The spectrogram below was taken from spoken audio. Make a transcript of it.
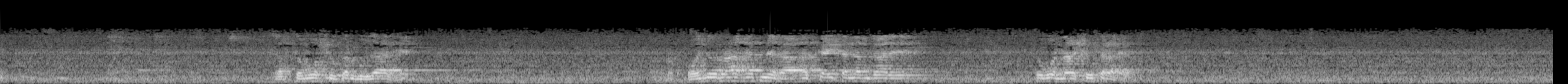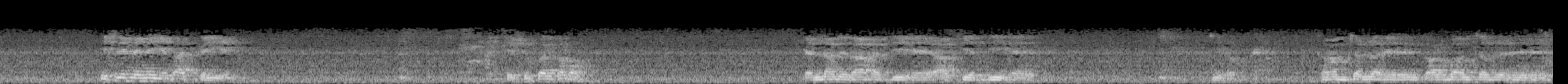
تب تو وہ شکر گزار ہے۔ اور جو راحت میں راحت کا ہی طلبگار ہے، تو وہ نا شکر ہے۔ اس لیے میں نے یہ بات کہی ہے کہ شکر کرو کہ اللہ نے راحت دی ہے آفیت دی ہے۔ جی ہاں کام چل رہے ہیں، کاروبار چل رہے ہیں۔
